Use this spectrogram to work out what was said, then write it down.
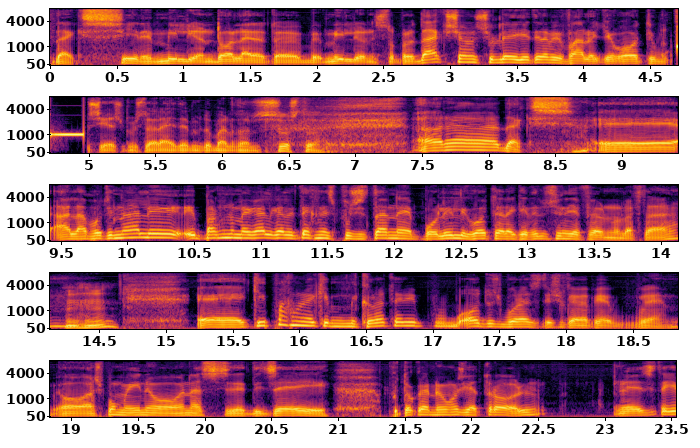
εντάξει, είναι million dollar το million στο production, σου λέει γιατί να μην βάλω κι εγώ ότι μου πούμε, στο Rider με τον Παρδόν. Σωστό. Άρα εντάξει. Ε, αλλά από την άλλη υπάρχουν μεγάλοι καλλιτέχνες που ζητάνε πολύ λιγότερα και δεν τους ενδιαφέρουν όλα αυτά. Mm-hmm. Ε, και υπάρχουν και μικρότεροι που όντως μπορεί να ζητήσουν κάποια. Ε, ας πούμε, είναι ένας DJ που το έκανε όμως για τρόλ ε, ζήταγε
